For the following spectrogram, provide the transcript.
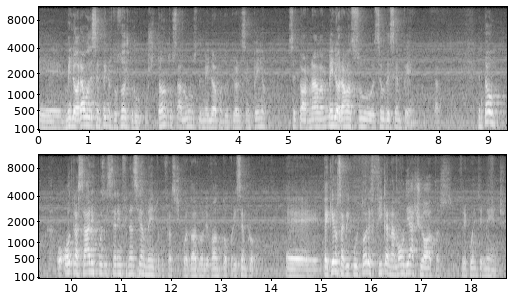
eh, melhorava o desempenho dos dois grupos, tanto os alunos de melhor quanto de pior desempenho se tornavam melhoravam seu, seu desempenho. Tá? Então Outras áreas podem ser em financiamento, que Francisco Eduardo levantou. Por exemplo, é, pequenos agricultores ficam na mão de agiotas, frequentemente,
